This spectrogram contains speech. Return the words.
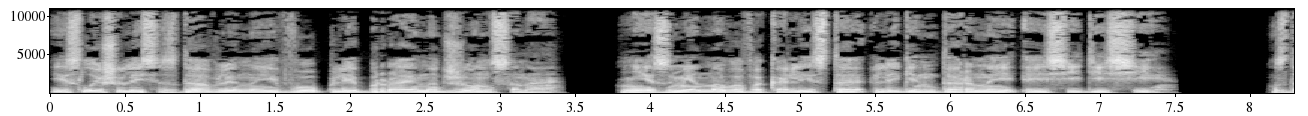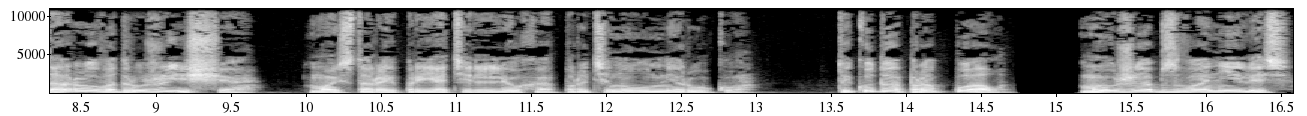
и слышались сдавленные вопли Брайана Джонсона, неизменного вокалиста легендарной ACDC. «Здорово, дружище!» Мой старый приятель Леха протянул мне руку. «Ты куда пропал? Мы уже обзвонились,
